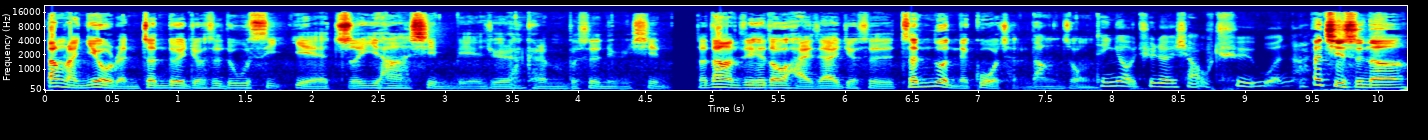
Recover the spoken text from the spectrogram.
当然，也有人针对就是 Lucy 也质疑她的性别，觉得她可能不是女性。那当然，这些都还在就是争论的过程当中，挺有趣的小趣闻啊。那其实呢，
